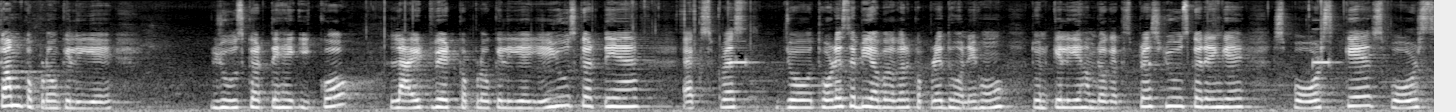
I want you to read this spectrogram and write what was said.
कम कपड़ों के लिए यूज़ करते हैं इको लाइट वेट कपड़ों के लिए ये यूज़ करते हैं एक्सप्रेस जो थोड़े से भी अब अगर कपड़े धोने हों तो उनके लिए हम लोग एक्सप्रेस यूज़ करेंगे। स्पोर्ट्स के स्पोर्ट्स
